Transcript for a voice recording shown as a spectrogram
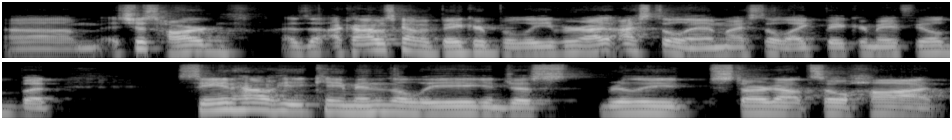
Um, it's just hard. As a, I was kind of a Baker believer. I, I, still am. I still like Baker Mayfield, but seeing how he came into the league and just really started out so hot,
